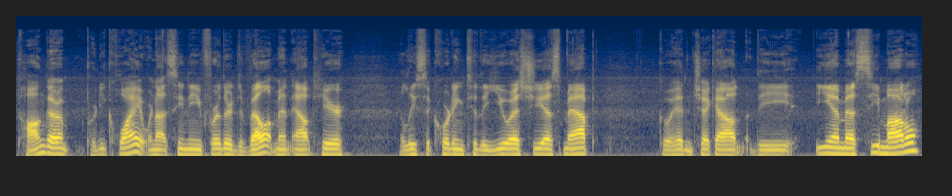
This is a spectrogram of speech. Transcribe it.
Tonga pretty quiet. We're not seeing any further development out here, at least according to the USGS map. Go ahead and check out the EMSC model.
